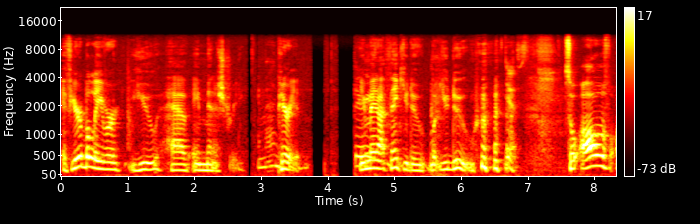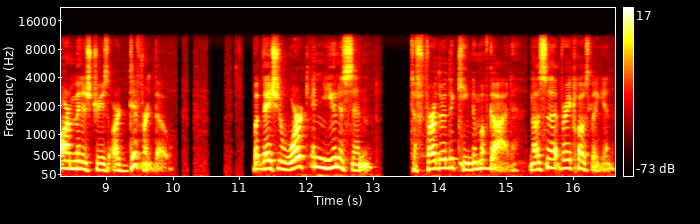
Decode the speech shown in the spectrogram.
if you're a believer, you have a ministry, Amen. period. You may not think you do, but you do. Yes. So all of our ministries are different, though, but they should work in unison to further the kingdom of God. Now, listen to that very closely again.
